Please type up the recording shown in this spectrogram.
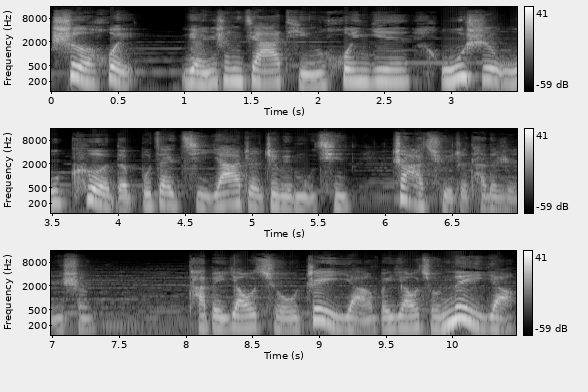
社会、原生家庭、婚姻，无时无刻的不再挤压着这位母亲，榨取着她的人生。她被要求这样，被要求那样，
